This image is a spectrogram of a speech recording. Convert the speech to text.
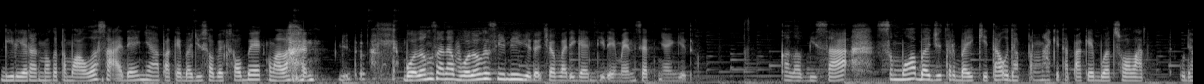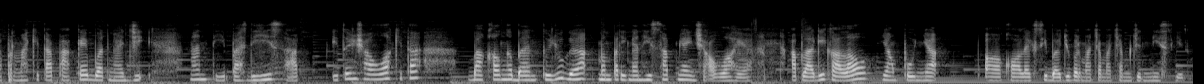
Giliran mau ketemu Allah seadanya pakai baju sobek-sobek malahan gitu. Bolong sana bolong sini gitu coba diganti deh mindsetnya gitu. Kalau bisa semua baju terbaik kita udah pernah kita pakai buat sholat udah pernah kita pakai buat ngaji. Nanti pas dihisap itu insya Allah kita bakal ngebantu juga memperingan hisapnya insya Allah ya. Apalagi kalau yang punya uh, koleksi baju bermacam-macam jenis gitu.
